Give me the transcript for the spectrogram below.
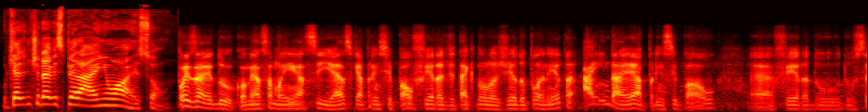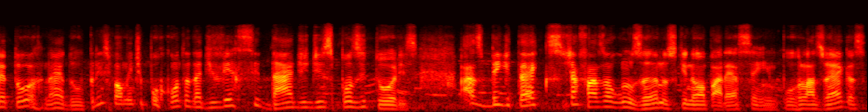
O que a gente deve esperar, hein, Orson? Pois é, Edu, começa amanhã a CES, que é a principal feira de tecnologia do planeta, ainda é a principal é, feira do, do setor, né, do, principalmente por conta da diversidade de expositores. As Big Techs já faz alguns anos que não aparecem por Las Vegas,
